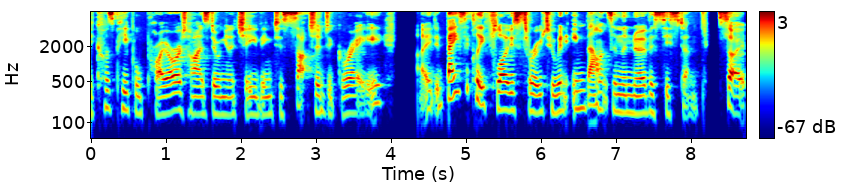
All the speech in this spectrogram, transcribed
because people prioritize doing and achieving to such a degree, uh, it basically flows through to an imbalance in the nervous system. So,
